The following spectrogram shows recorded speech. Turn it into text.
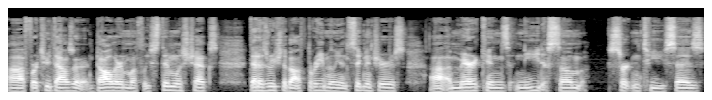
uh, for $2000 monthly stimulus checks that has reached about 3 million signatures. Uh, americans need some certainty says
